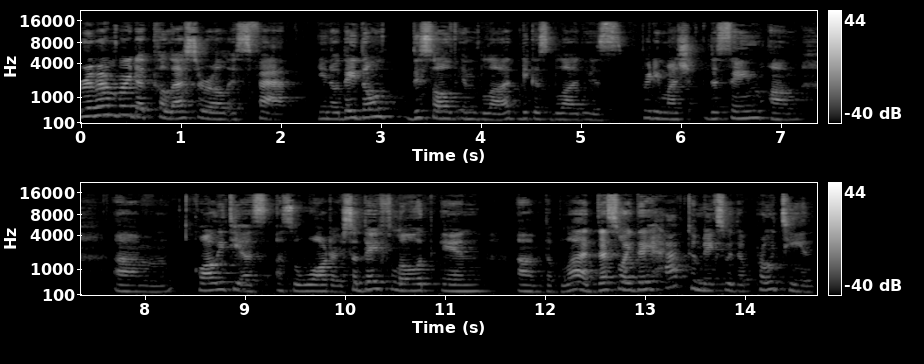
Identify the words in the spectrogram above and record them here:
Remember that cholesterol is fat. You know, they don't dissolve in blood because blood is pretty much the same um, um, quality as, as water. So they float in um, the blood. That's why they have to mix with the protein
